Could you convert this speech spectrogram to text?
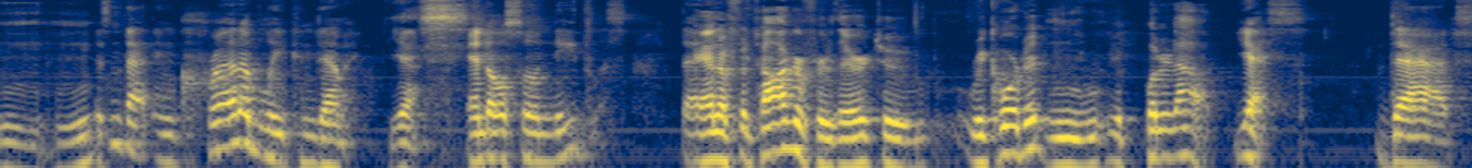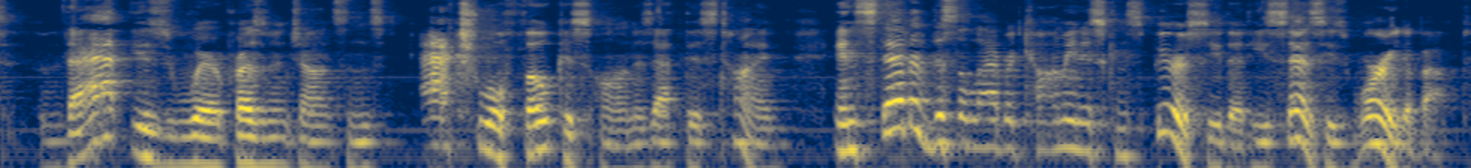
Mm-hmm. Isn't that incredibly condemning Yes. and also needless? That and a photographer there to record it and put it out. Yes, that that is where President Johnson's actual focus on is at this time, instead of this elaborate communist conspiracy that he says he's worried about.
